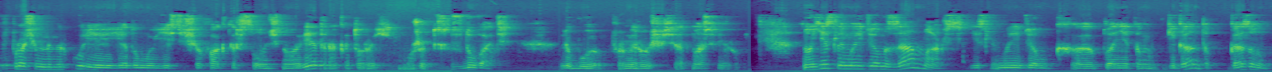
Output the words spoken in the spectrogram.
Впрочем, на Меркурии, я думаю, есть еще фактор солнечного ветра, который может сдувать любую формирующуюся атмосферу. Но если мы идем за Марс, если мы идем к планетам-гигантам, газовым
